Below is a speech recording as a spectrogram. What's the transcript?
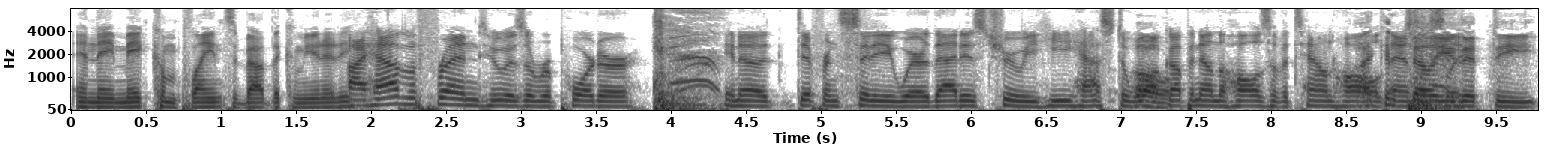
and they make complaints about the community? I have a friend who is a reporter in a different city where that is true. He- He has to walk Oh. up and down the halls of a town hall. I can tell you that the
